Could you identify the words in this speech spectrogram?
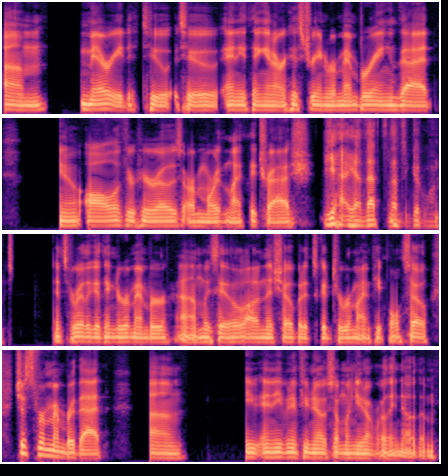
um married to to anything in our history and remembering that you know all of your heroes are more than likely trash. yeah, yeah, that's that's a good one. It's a really good thing to remember. Um, we say it a lot on this show, but it's good to remind people. So just remember that. Um, and even if you know someone, you don't really know them,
